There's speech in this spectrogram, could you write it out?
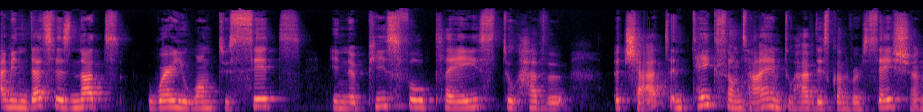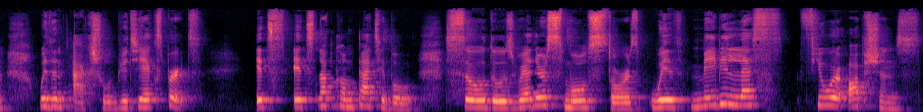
i mean that is not where you want to sit in a peaceful place to have a, a chat and take some time to have this conversation with an actual beauty expert. It's it's not compatible. So those rather small stores with maybe less fewer options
